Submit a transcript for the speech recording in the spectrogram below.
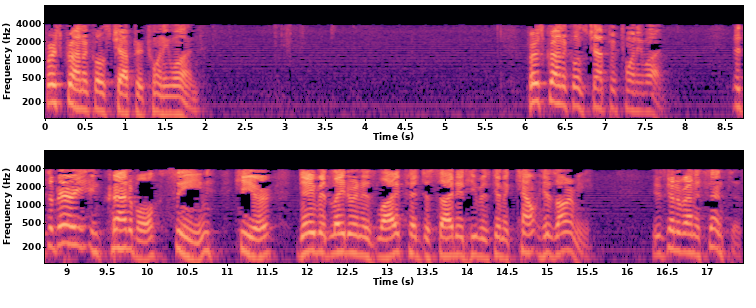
First Chronicles chapter 21. First Chronicles chapter 21. It's a very incredible scene here. David, later in his life, had decided he was going to count his army. He was going to run a census.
